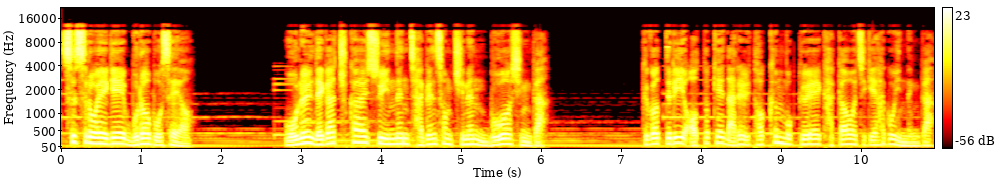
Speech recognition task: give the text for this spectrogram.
스스로에게 물어보세요. 오늘 내가 축하할 수 있는 작은 성취는 무엇인가? 그것들이 어떻게 나를 더 큰 목표에 가까워지게 하고 있는가?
